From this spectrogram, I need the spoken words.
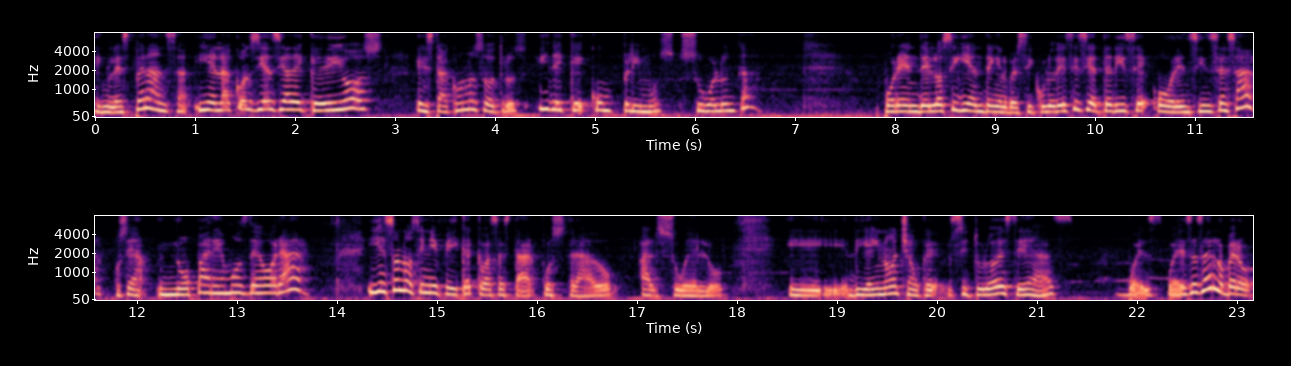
en la esperanza y en la conciencia de que Dios está con nosotros y de que cumplimos su voluntad. Por ende, lo siguiente en el versículo 17 dice, oren sin cesar, o sea, no paremos de orar. Y eso no significa que vas a estar postrado al suelo eh, día y noche, aunque si tú lo deseas, pues puedes hacerlo, pero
